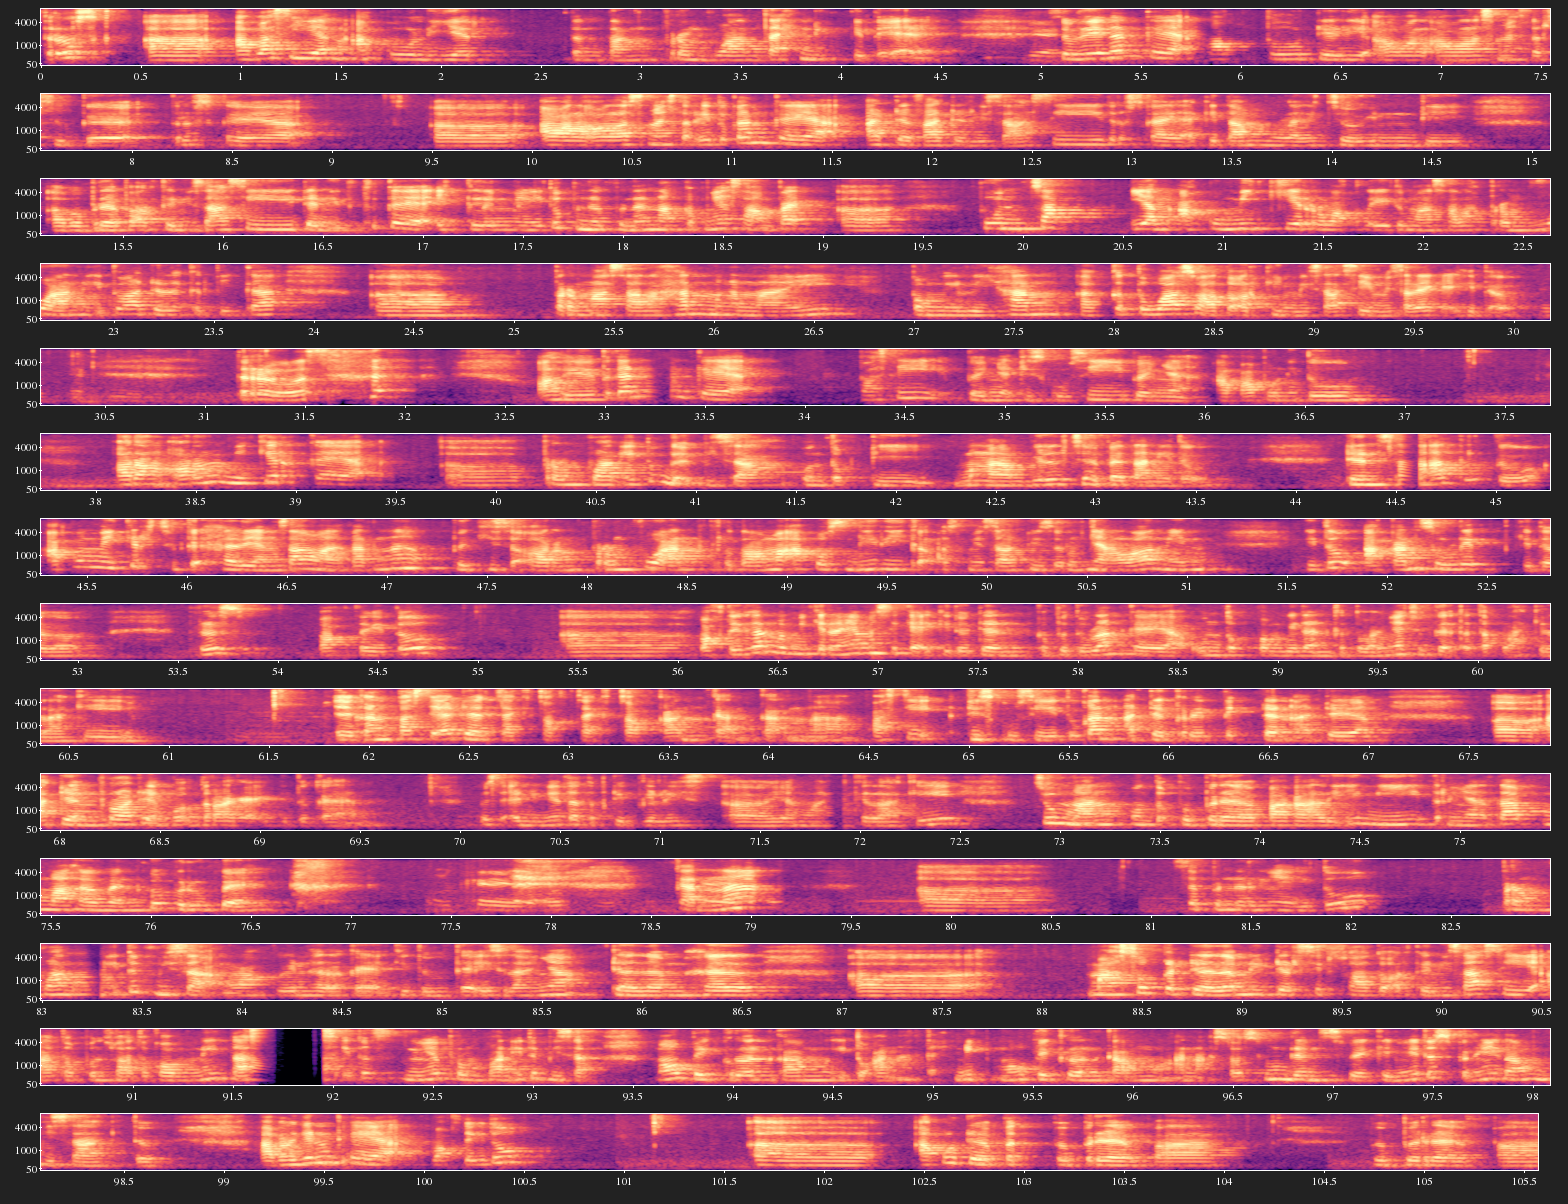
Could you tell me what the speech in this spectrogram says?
Terus uh, apa sih yang aku lihat tentang perempuan teknik gitu ya. Yeah. Sebenarnya kan kayak waktu dari awal-awal semester juga, terus kayak eh, awal-awal semester itu kan kayak ada kaderisasi, terus kayak kita mulai join di uh, beberapa organisasi dan itu tuh kayak iklimnya itu benar-benar nangkepnya sampai uh, puncak yang aku mikir waktu itu masalah perempuan itu adalah ketika uh, permasalahan mengenai pemilihan uh, ketua suatu organisasi misalnya kayak gitu. Iya. Terus waktu itu kan kayak pasti banyak diskusi banyak apa pun itu. Orang-orang mikir kayak uh, perempuan itu nggak bisa untuk di mengambil jabatan itu. Dan saat itu aku mikir juga hal yang sama karena bagi seorang perempuan terutama aku sendiri kalau misal disuruh nyalonin itu akan sulit gitu loh. Terus waktu itu uh, waktu itu kan pemikirannya masih kayak gitu dan kebetulan kayak untuk pemilihan ketuanya juga tetap laki-laki ya kan pasti ada cekcok cekcok kan kan karena pasti diskusi itu kan ada kritik dan ada yang uh, ada yang pro ada yang kontra kayak gitu kan. Terus endingnya tetap dipilih uh, yang laki-laki. Cuman untuk beberapa kali ini ternyata pemahamanku berubah. Oke okay, okay. karena uh, sebenarnya itu perempuan itu bisa ngelakuin hal kayak gitu. Kayak istilahnya dalam hal uh, masuk ke dalam leadership suatu organisasi ataupun suatu komunitas itu sebenarnya perempuan itu bisa mau background kamu itu anak teknik mau background kamu anak sosum dan sebagainya itu sebenarnya kamu bisa gitu. Apalagi kan kayak waktu itu uh, aku dapat beberapa beberapa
